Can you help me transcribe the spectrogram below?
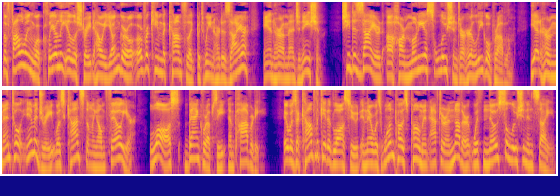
The following will clearly illustrate how a young girl overcame the conflict between her desire and her imagination. She desired a harmonious solution to her legal problem, yet her mental imagery was constantly on failure, loss, bankruptcy, and poverty. It was a complicated lawsuit, and there was one postponement after another with no solution in sight.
